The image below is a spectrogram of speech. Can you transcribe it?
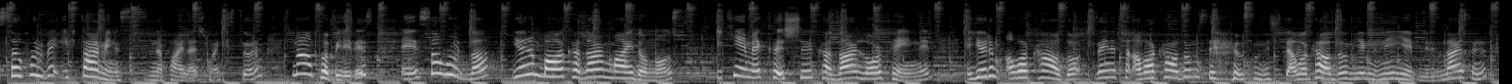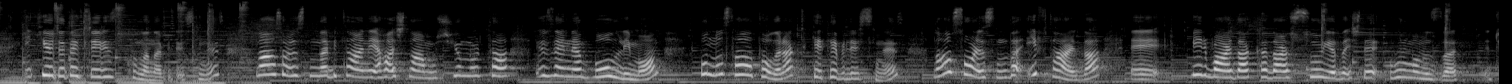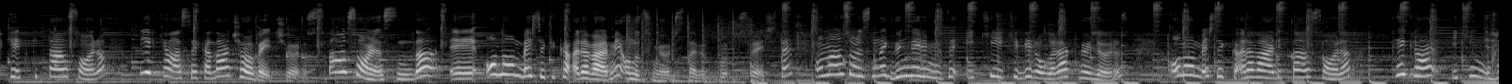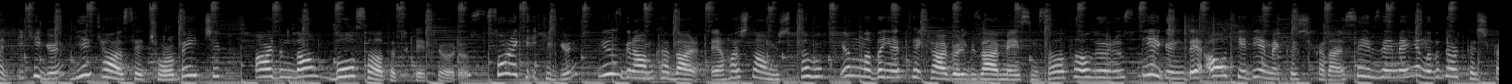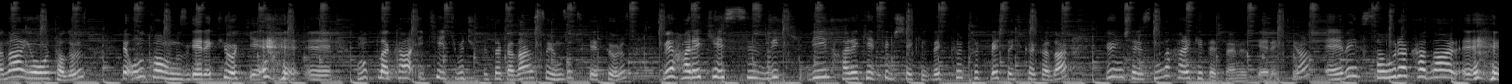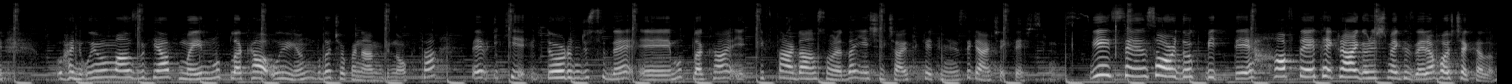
sahur ve iftar menüsü sizinle paylaşmak istiyorum. Ne yapabiliriz? E, sahurda yarım bağ kadar maydanoz, 2 yemek kaşığı kadar lor peynir, e, yarım avokado. Zeynep sen avokado mu seviyorsun işte? Avokadonun yerine ne yiyebiliriz derseniz 2 adet ceviz kullanabilirsiniz. Daha sonrasında bir tane haşlanmış yumurta, üzerine bol limon. Bunu salata olarak tüketebilirsiniz. Daha sonrasında iftarda e, bir bardak kadar su ya da işte hurmamızı tükettikten sonra bir kase kadar çorba içiyoruz. Daha sonrasında e, 10-15 dakika ara vermeyi unutmuyoruz tabii bu süreçte. Ondan sonrasında günlerimizi 2-2-1 olarak bölüyoruz. 10-15 dakika ara verdikten sonra tekrar iki, hani iki gün bir kase çorba içip ardından bol salata tüketiyoruz. Sonraki iki gün 100 gram kadar e, haşlanmış tavuk, yanına da yine tekrar böyle güzel mevsim salata alıyoruz. Bir günde 6-7 yemek kaşığı kadar sebze yemeği, yanına da 4 kaşık kadar yoğurt alıyoruz. Ve unutmamamız gerekiyor ki e, mutlaka 2-2,5 litre kadar suyumuzu tüketiyoruz. Ve hareketsizlik değil, hareketli bir şekilde 40-45 dakika kadar gün içerisinde hareket etmemiz gerekiyor. E, ve sahura kadar e, hani uyumamazlık yapmayın, mutlaka uyuyun. Bu da çok önemli bir nokta. Ve iki, dördüncüsü de e, mutlaka iftardan sonra da yeşil çay tüketiminizi gerçekleştiriniz. Diyetisyenin sorduk, bitti. Haftaya tekrar görüşmek üzere, hoşçakalın.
